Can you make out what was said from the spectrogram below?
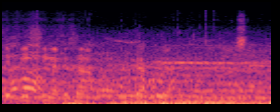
Di PC nggak bisa ganggu ya. Edit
